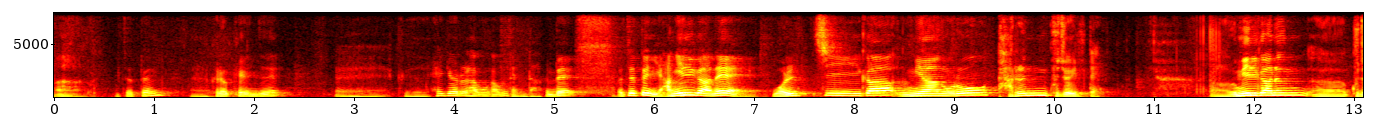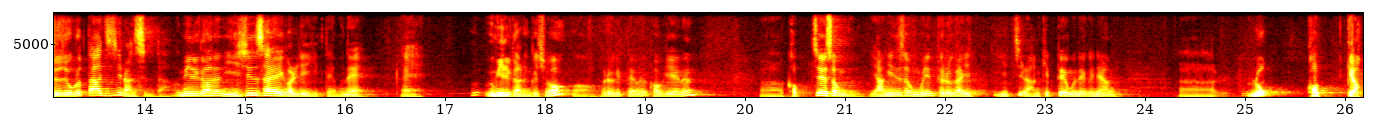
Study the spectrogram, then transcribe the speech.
아, 어쨌든 예, 그렇게 이제 에, 그 해결을 하고 가면 된다. 근데 어쨌든 양일간에 월지가 음양으로 다른 구조일 때, 어, 음일간은 어, 구조적으로 따지진 않습니다. 음일간은 인신사에 걸리기 때문에, 예, 음일간은 그죠? 어, 그렇기 때문에 거기에는 어, 겁재 성분, 양인 성분이 들어가 있, 질 않기 때문에 그냥 어, 록겁격,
